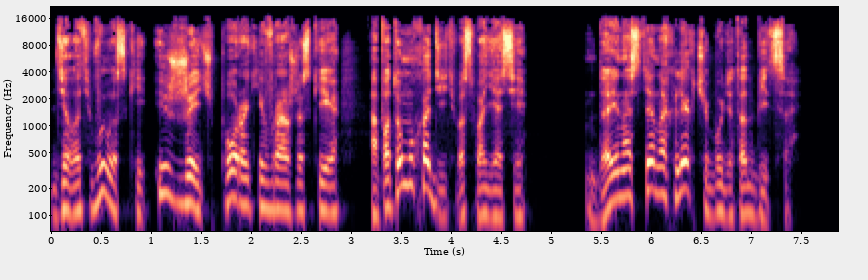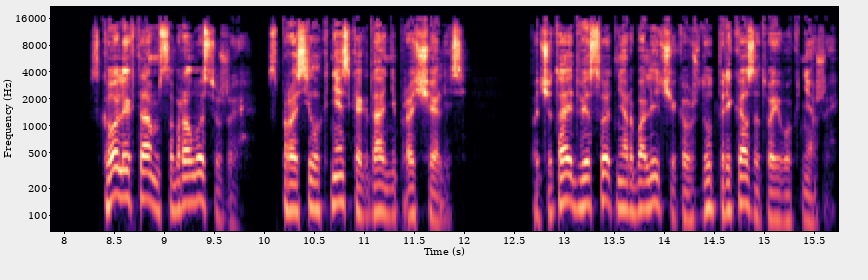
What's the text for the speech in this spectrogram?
делать вылазки и сжечь пороки вражеские, а потом уходить во свояси. Да и на стенах легче будет отбиться. «Сколь их там собралось уже?» — спросил князь, когда они прощались. «Почитай, две сотни арбалетчиков ждут приказа твоего княжи»,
